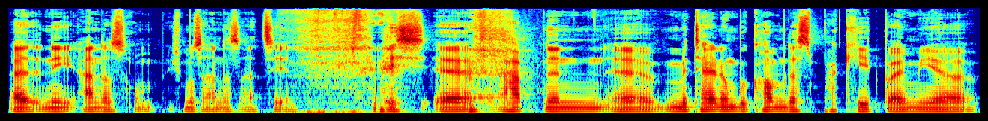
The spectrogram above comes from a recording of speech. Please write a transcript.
Äh, nee, andersrum. Ich muss anders erzählen. Ich äh, habe eine äh, Mitteilung bekommen, dass ein Paket bei mir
